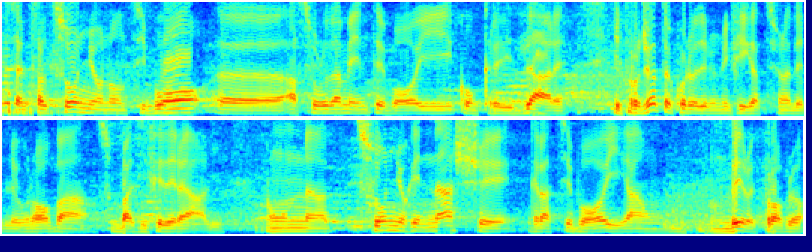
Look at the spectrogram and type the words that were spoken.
Senza il sogno non si può eh, assolutamente poi concretizzare. Il progetto è quello dell'unificazione dell'Europa su basi federali, un sogno che nasce grazie poi a un, un vero e proprio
